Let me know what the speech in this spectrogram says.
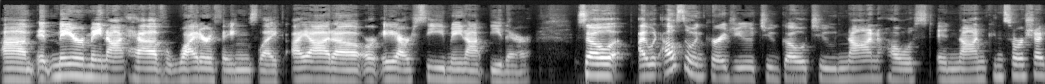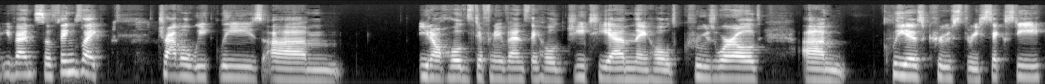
Um, it may or may not have wider things like IATA or ARC may not be there. So I would also encourage you to go to non-host and non-consortia events. So things like Travel Weeklies, um, you know, holds different events. They hold GTM, they hold Cruise World, um, CLIA's Cruise 360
